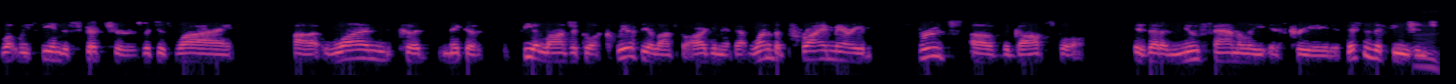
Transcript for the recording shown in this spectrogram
what we see in the scriptures, which is why uh, one could make a theological, a clear theological argument that one of the primary fruits of the gospel is that a new family is created. This is Ephesians mm.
